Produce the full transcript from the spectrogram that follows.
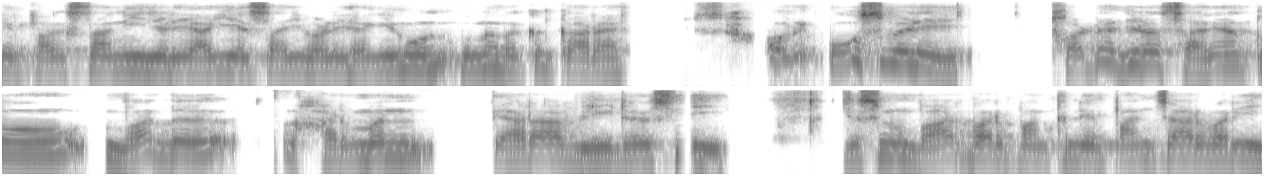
ਇਹ ਪਾਕਿਸਤਾਨੀ ਜਿਹੜੇ ਆਈਐਸਆਈ ਵਾਲੇ ਹੈਗੇ ਉਹ ਉਹਨਾਂ ਦਾ ਕੰਕਾਰ ਹੈ। ਔਰ ਉਸ ਵੇਲੇ ਤੁਹਾਡਾ ਜਿਹੜਾ ਸਾਰਿਆਂ ਤੋਂ ਵੱਧ ਹਰਮਨ ਪਿਆਰਾ ਲੀਡਰ ਸੀ ਜਿਸ ਨੂੰ ਬਾਰ-ਬਾਰ ਪੰਥ ਨੇ ਪੰਜ ਚਾਰ ਵਾਰੀ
